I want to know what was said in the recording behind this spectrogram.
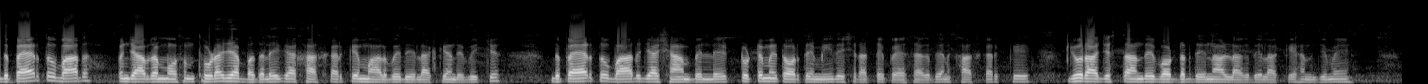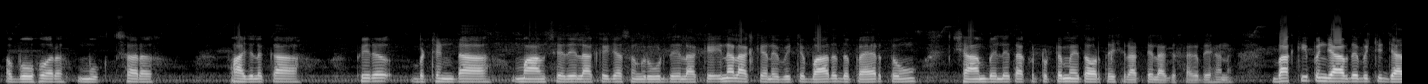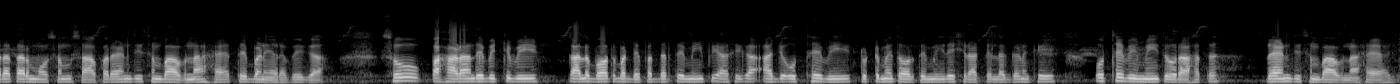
ਦੁਪਹਿਰ ਤੋਂ ਬਾਅਦ ਪੰਜਾਬ ਦਾ ਮੌਸਮ ਥੋੜਾ ਜਿਹਾ ਬਦਲੇਗਾ, ਖਾਸ ਕਰਕੇ ਮਾਲਵੇ ਦੇ ਇਲਾਕਿਆਂ ਦੇ ਵਿੱਚ। ਦੁਪਹਿਰ ਤੋਂ ਬਾਅਦ ਜਾਂ ਸ਼ਾਮ ਵੇਲੇ ਟੁੱਟਵੇਂ ਤੌਰ ਤੇ ਮੀਂਹ ਦੇ ਛਰਾਟੇ ਪੈ ਸਕਦੇ ਹਨ, ਖਾਸ ਕਰਕੇ ਜੋ ਰਾਜਸਥਾਨ ਦੇ ਬਾਰਡਰ ਦੇ ਨਾਲ ਲੱਗਦੇ ਇਲਾਕੇ ਹਨ, ਜਿਵੇਂ ਅਬੋਹਰ, ਮੁਕਤਸਰ, ਫਾਜ਼ਿਲਕਾ ਫਿਰ ਬਠਿੰਡਾ, ਮਾਨਸੇ ਦੇ ਇਲਾਕੇ ਜਾਂ ਸੰਗਰੂਰ ਦੇ ਇਲਾਕੇ, ਇਹਨਾਂ ਇਲਾਕਿਆਂ ਦੇ ਵਿੱਚ ਬਾਅਦ ਦੁਪਹਿਰ ਤੋਂ ਸ਼ਾਮ ਵੇਲੇ ਤੱਕ ਟੁੱਟਵੇਂ ਤੌਰ ਤੇ ਛਰਾਟੇ ਲੱਗ ਸਕਦੇ ਹਨ। ਬਾਕੀ ਪੰਜਾਬ ਦੇ ਵਿੱਚ ਜ਼ਿਆਦਾਤਰ ਮੌਸਮ ਸਾਫ਼ ਰਹਿਣ ਦੀ ਸੰਭਾਵਨਾ ਹੈ ਤੇ ਬਣਿਆ ਰਹੇਗਾ। ਸੋ ਪਹਾੜਾਂ ਦੇ ਵਿੱਚ ਵੀ ਕੱਲ ਬਹੁਤ ਵੱਡੇ ਪੱਧਰ ਤੇ ਮੀਂਹ ਪਿਆ ਸੀਗਾ, ਅੱਜ ਉੱਥੇ ਵੀ ਟੁੱਟਵੇਂ ਤੌਰ ਤੇ ਮੀਂਹ ਦੇ ਛਰਾਟੇ ਲੱਗਣਗੇ, ਉੱਥੇ ਵੀ ਮੀਂਹ ਤੋਂ ਰਾਹਤ ਰਹਿਣ ਦੀ ਸੰਭਾਵਨਾ ਹੈ ਅੱਜ।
